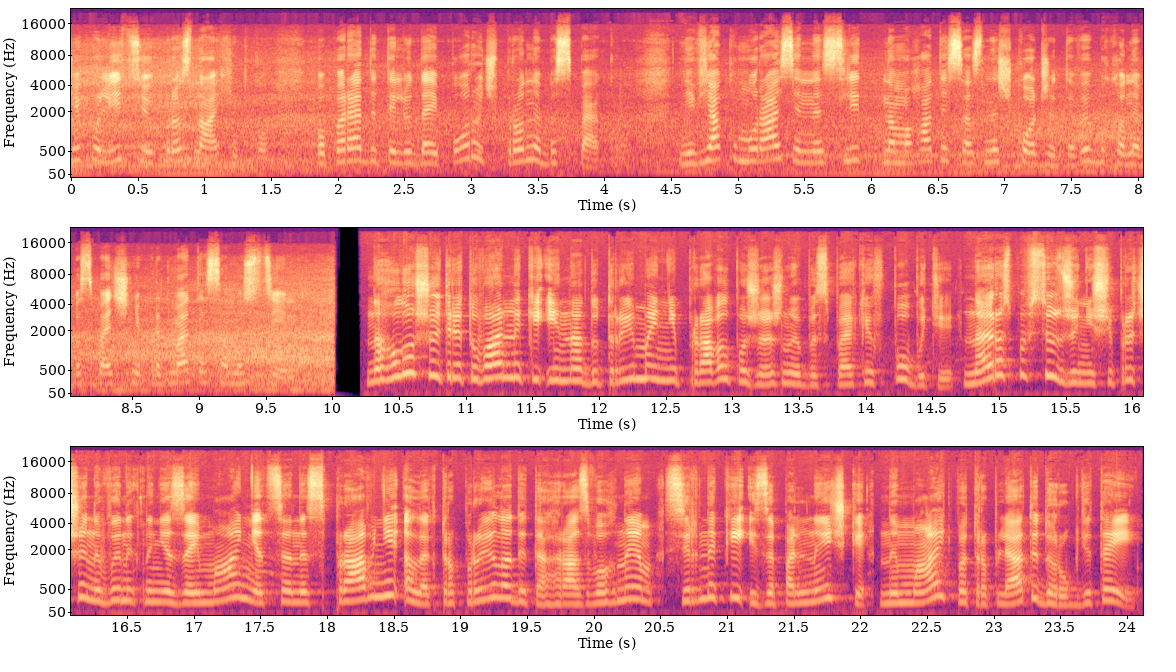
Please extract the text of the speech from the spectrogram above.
чи поліцію про знахідку, попередити людей поруч про небезпеку. Ні в якому разі не слід намагатися знешкоджити вибухонебезпечні предмети самостійно. Наголошують рятувальники і на дотриманні правил пожежної безпеки в побуті. Найрозповсюдженіші причини виникнення займання це несправні електроприлади та гра з вогнем. Сірники і запальнички не мають потрапляти до рук дітей.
